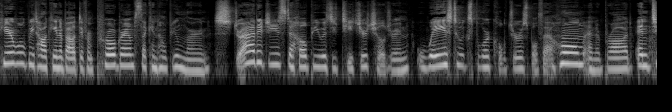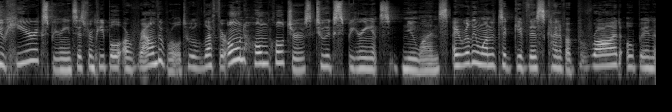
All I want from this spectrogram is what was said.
Here we'll be talking about different programs that can help you learn, strategies to help you as you teach your children, ways to explore cultures both at home and abroad, and to hear experiences from people around the world who have left their own home cultures to experience new ones. I really wanted to give this kind of a broad, open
